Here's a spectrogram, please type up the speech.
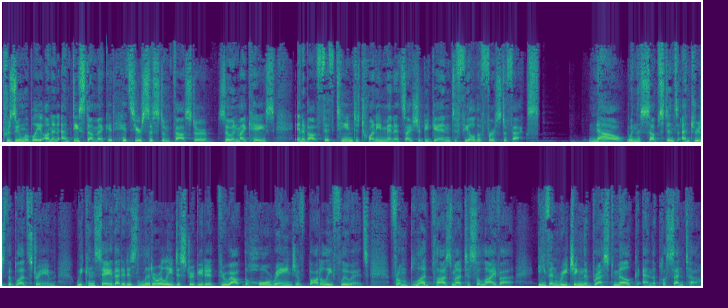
Presumably on an empty stomach, it hits your system faster. So in my case, in about 15 to 20 minutes, I should begin to feel the first effects. Now, when the substance enters the bloodstream, we can say that it is literally distributed throughout the whole range of bodily fluids, from blood plasma to saliva, even reaching the breast milk and the placenta.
